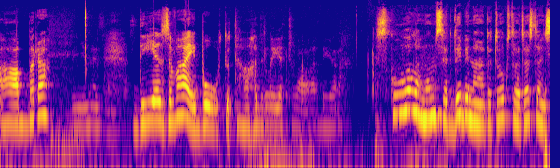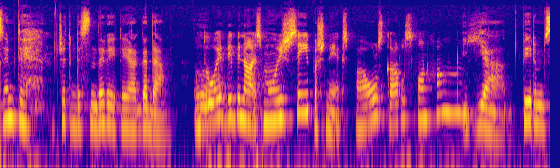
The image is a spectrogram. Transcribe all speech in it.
Abra, diez vai būtu tādi lietvārdi. Jā. Skola mums ir dibināta 1849. gadā. Un to ir dibinājis mūžs īpašnieks Pauls Karls von Hāns. Jā, pirms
